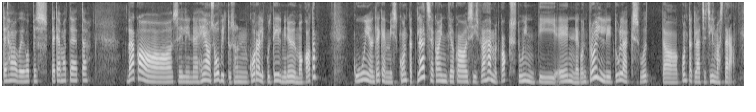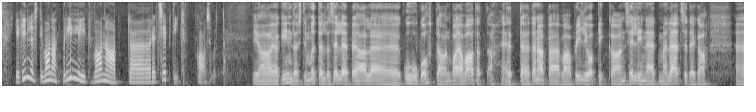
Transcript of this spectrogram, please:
teha või hoopis tegemata jätta? väga selline hea soovitus on korralikult eelmine öö magada. Kui on tegemist kontaktläätsekandjaga, siis vähemalt kaks tundi enne kontrolli tuleks võtta kontaktläätsed silmast ära. Ja kindlasti vanad prillid, vanad äh, retseptid kaasa võtta ja, ja kindlasti mõtelda selle peale, kuhu kohta on vaja vaadata, et äh, tänapäeva prillioptika on selline, et me läätsedega äh,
